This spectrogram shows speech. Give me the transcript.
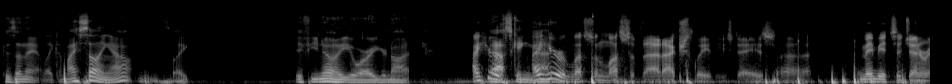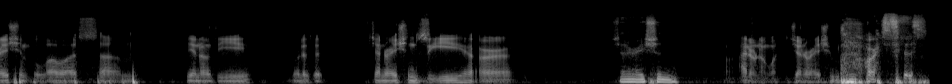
because then they're like, "Am I selling out?" And it's like, if you know who you are, you're not I hear asking. I hear less and less of that actually these days. Uh, maybe it's a generation below us. Um, you know, the what is it, Generation Z, or Generation I don't know what the generation below us is,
